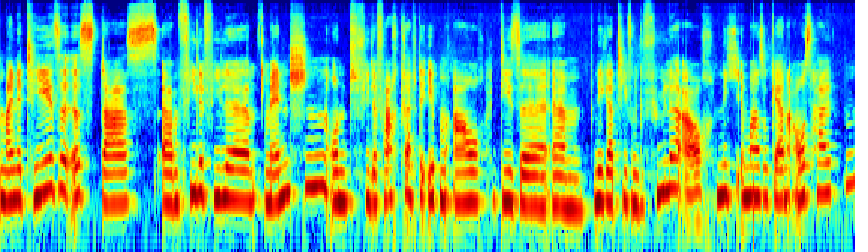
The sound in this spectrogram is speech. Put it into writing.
Meine These ist, dass ähm, viele, viele Menschen und viele Fachkräfte eben auch diese ähm, negativen Gefühle auch nicht immer so gerne aushalten.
